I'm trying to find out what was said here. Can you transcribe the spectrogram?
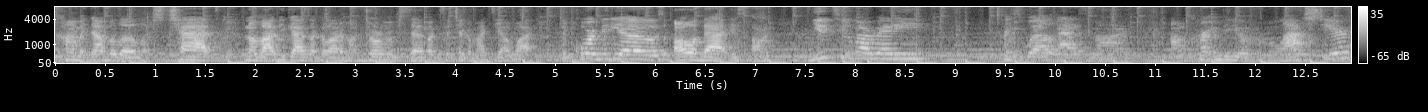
comment down below, let's chat. I know a lot of you guys like a lot of my dorm room stuff. Like I said, check out my DIY decor videos. All of that is on YouTube already, as well as my um, curtain video from last year.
